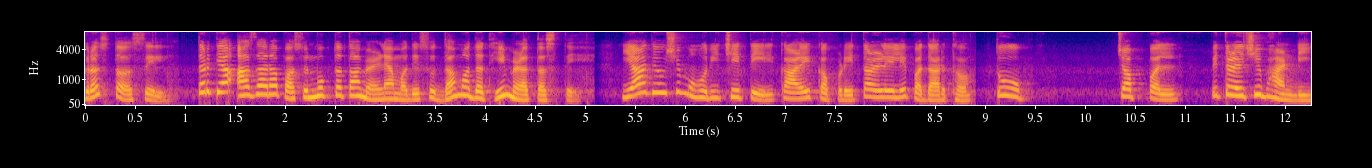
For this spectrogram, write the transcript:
ग्रस्त असेल तर त्या आजारापासून मुक्तता मिळण्यामध्ये सुद्धा मदतही मिळत असते. या दिवशी मोहरीचे तेल काळे कपडे तळलेले पदार्थ तूप चप्पल पितळेची भांडी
